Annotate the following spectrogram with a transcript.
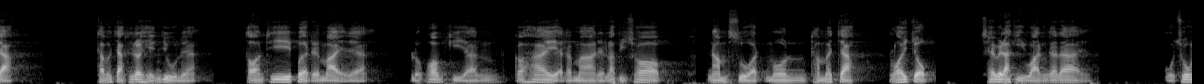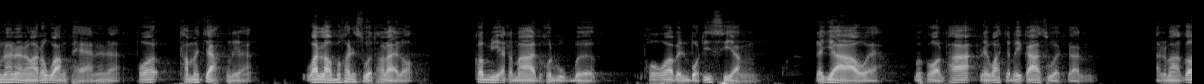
จักรธรรมจักรที่เราเห็นอยู่เนี่ย ตอนที่เปิดใหม่เนี่ย หลวงพ่อคำเขียนก็ให้อาตมาเนี่ยรับผิดชอบนำสวดมนต์ธรรมจักรร้อยจบ ใช้เวลากี่วันก็ได้ โอ้ช่วงนั้นอาตมาต้องวางแผนนั่นแหละเพราะธรรมจักเนี่ยวัดเราไม่ค่อยได้สวดเท่าไหร่หรอก ก็มีอาตมาเป็นคนบุกเบิก เพราะว่าเป็นบทที่เสี่ยงและยาวไงเมื่อก่อนพระในวัดจะไม่กล้าสวดกันอาตมาก็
